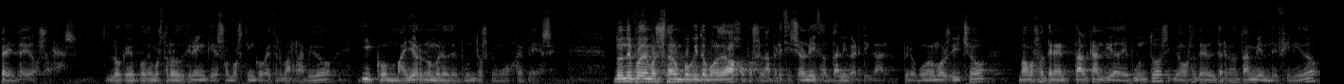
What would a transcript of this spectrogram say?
32 horas, lo que podemos traducir en que somos cinco veces más rápido y con mayor número de puntos que con GPS. ¿Dónde podemos estar un poquito por debajo? Pues en la precisión horizontal y vertical. Pero como hemos dicho, vamos a tener tal cantidad de puntos y vamos a tener el terreno tan bien definido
